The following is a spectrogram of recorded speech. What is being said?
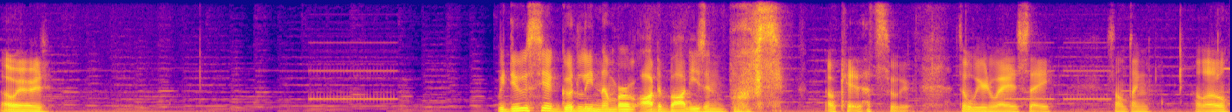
oh wait, wait. We do see a goodly number of odd bodies and boobs. okay, that's weird. That's a weird way to say something. Hello?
